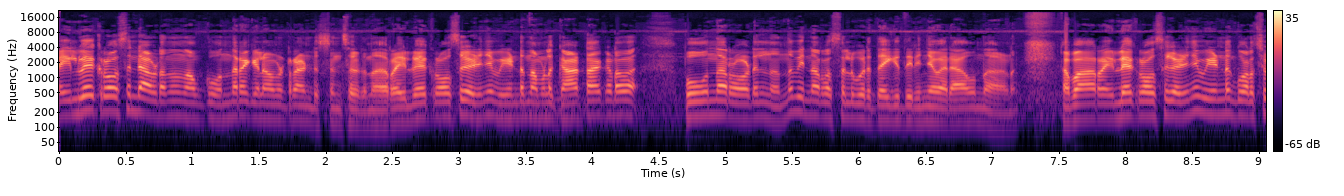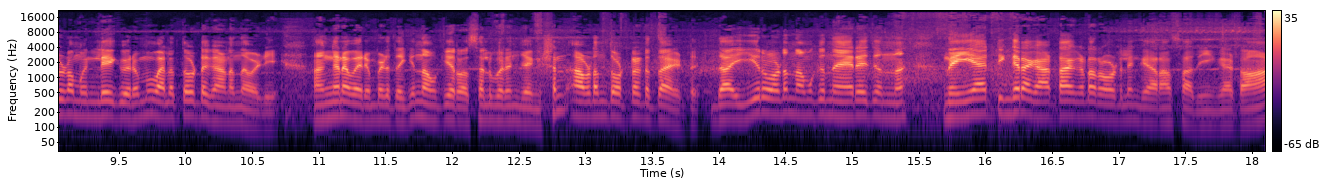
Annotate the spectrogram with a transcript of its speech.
റെയിൽവേ ക്രോസിന്റെ അവിടെ നിന്ന് നമുക്ക് ഒന്നര കിലോമീറ്ററാണ് ഡിസ്റ്റൻസ് വരുന്നത്. റെയിൽവേ ക്രോസ് കഴിഞ്ഞ് വീണ്ടും നമ്മൾ കാട്ടാക്കട പോകുന്ന റോഡിൽ നിന്ന് പിന്നെ റസൽപുരത്തേക്ക് തിരിഞ്ഞ് വരാവുന്നതാണ്. അപ്പോൾ ആ റെയിൽവേ ക്രോസ് കഴിഞ്ഞ് വീണ്ടും കുറച്ചുകൂടെ മുന്നിലേക്ക് വരുമ്പോൾ വലത്തോട്ട് കാണുന്ന വഴി. അങ്ങനെ വരുമ്പോഴത്തേക്കും നമുക്ക് ഈ റസൽപുരം ജംഗ്ഷൻ അവിടെ തൊട്ടടുത്തായിട്ട്. ഇതാ ഈ റോഡ് നമുക്ക് നേരെ ചെന്ന് നെയ്യാറ്റിങ്കര കാട്ടാക്കട റോഡിലും കയറാൻ സാധിക്കും കേട്ടോ. ആ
